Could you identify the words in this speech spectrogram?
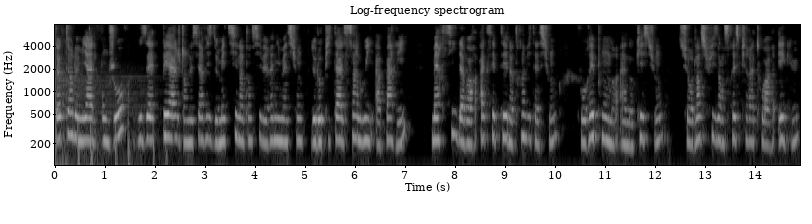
Docteur Lemial, bonjour. Vous êtes PH dans le service de médecine intensive et réanimation de l'hôpital Saint-Louis à Paris. Merci d'avoir accepté notre invitation pour répondre à nos questions sur l'insuffisance respiratoire aiguë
